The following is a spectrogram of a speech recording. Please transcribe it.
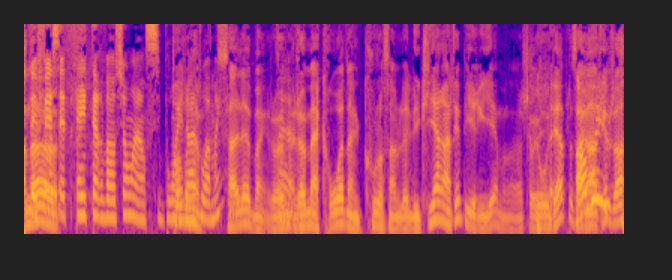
tu t'es fait cette intervention en six points-là toi-même? Ça allait bien. J'avais, j'avais ma croix dans le cou, je ressemblais. Les clients rentraient puis ils riaient. Moi. Je travaillais au DEP, là, ça Ah rentrait, oui? genre.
